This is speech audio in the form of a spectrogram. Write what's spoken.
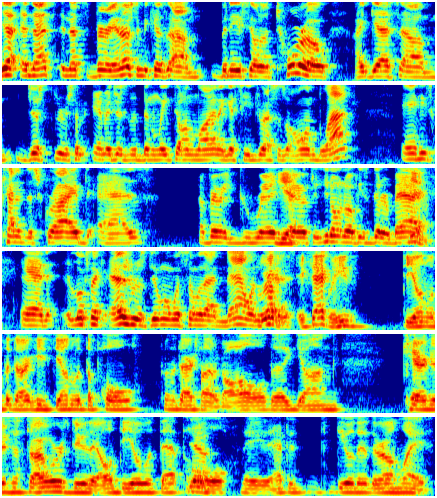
Yeah, and that's and that's very interesting because um, Benicio del Toro, I guess, um, just through some images that have been leaked online, I guess he dresses all in black, and he's kind of described as a very gray Yeah. character. You don't know if he's good or bad, and it looks like Ezra's dealing with some of that now in Yeah, Rebels. exactly. He's dealing with the dark. He's dealing with the pull from the dark side. Like all the young characters in Star Wars do. They all deal with that pull. They have to deal with it their own ways.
